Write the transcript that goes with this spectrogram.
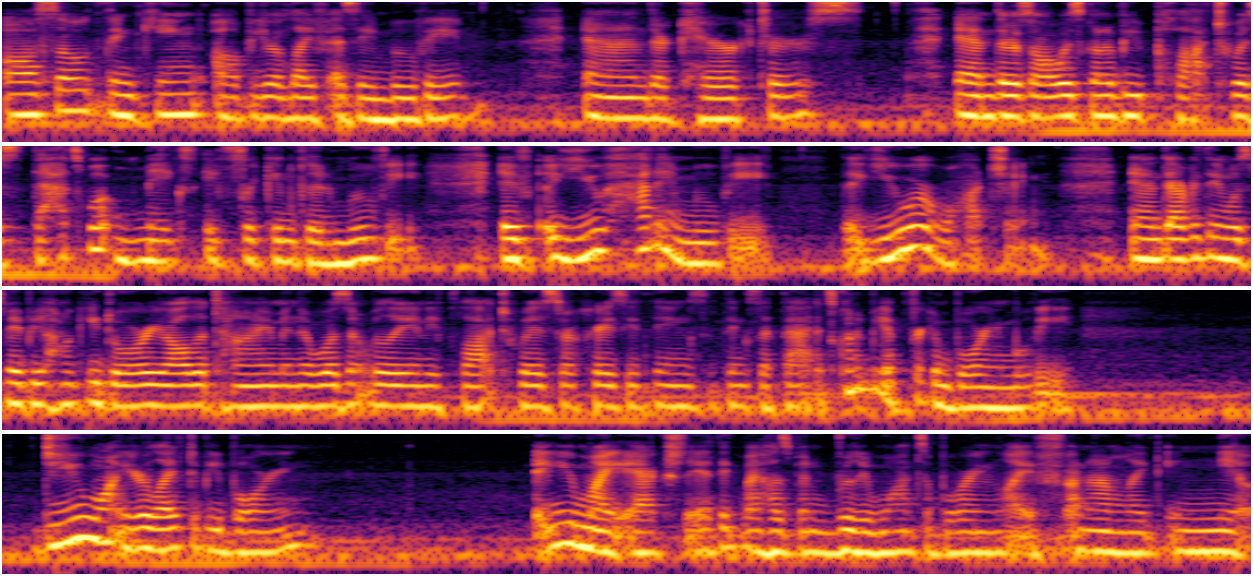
Also, thinking of your life as a movie and their characters. And there's always going to be plot twists. That's what makes a freaking good movie. If you had a movie that you were watching and everything was maybe hunky dory all the time and there wasn't really any plot twists or crazy things and things like that, it's going to be a freaking boring movie. Do you want your life to be boring? You might actually. I think my husband really wants a boring life, and I'm like, no,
